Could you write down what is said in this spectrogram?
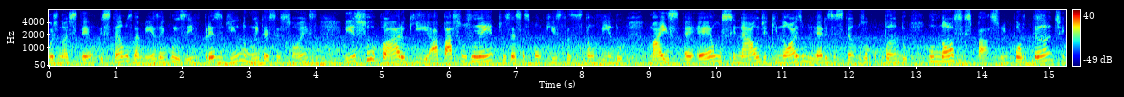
hoje nós temos, estamos na mesa, inclusive presidindo muitas sessões. Isso, claro que a passos lentos essas conquistas estão vindo, mas é, é um sinal de que nós mulheres estamos ocupando o nosso espaço. Importante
